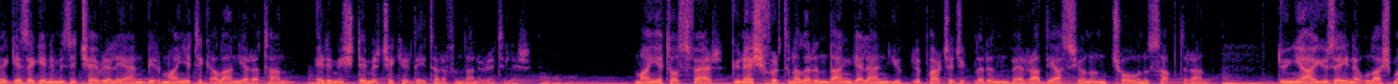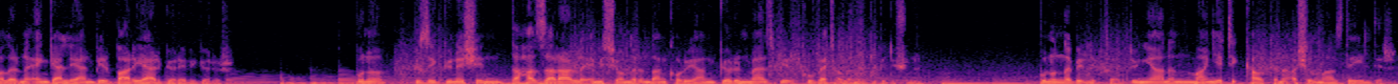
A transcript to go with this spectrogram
ve gezegenimizi çevreleyen bir manyetik alan yaratan erimiş demir çekirdeği tarafından üretilir. Manyetosfer, güneş fırtınalarından gelen yüklü parçacıkların ve radyasyonun çoğunu saptıran, dünya yüzeyine ulaşmalarını engelleyen bir bariyer görevi görür. Bunu bizi güneşin daha zararlı emisyonlarından koruyan görünmez bir kuvvet alanı gibi düşünün. Bununla birlikte dünyanın manyetik kalkanı aşılmaz değildir.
